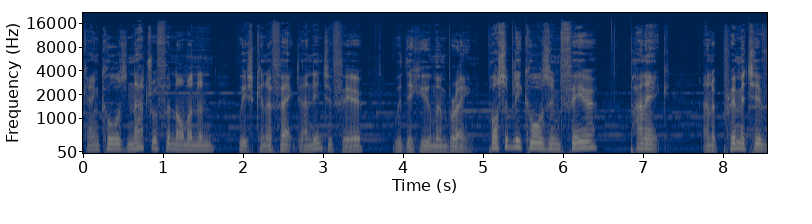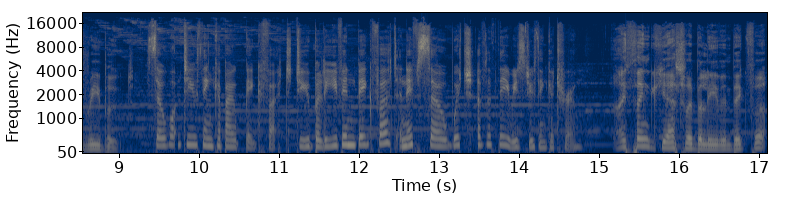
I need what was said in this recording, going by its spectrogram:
can cause natural phenomena which can affect and interfere with the human brain, possibly causing fear, panic, and a primitive reboot. So, what do you think about Bigfoot? Do you believe in Bigfoot? And if so, which of the theories do you think are true? I think, yes, I believe in Bigfoot.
